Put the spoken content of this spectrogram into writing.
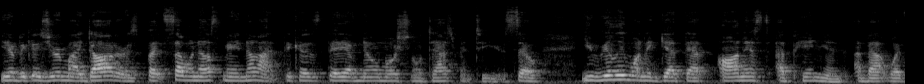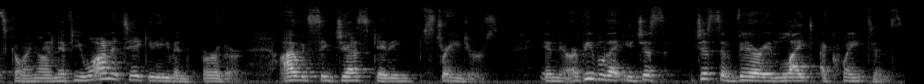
you know, because you're my daughters, but someone else may not because they have no emotional attachment to you. So you really want to get that honest opinion about what's going on. And if you want to take it even further, I would suggest getting strangers in there or people that you just just a very light acquaintance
